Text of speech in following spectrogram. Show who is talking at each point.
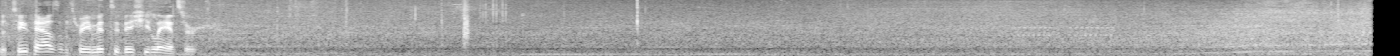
Speaker 1: the 2003 Mitsubishi Lancer.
